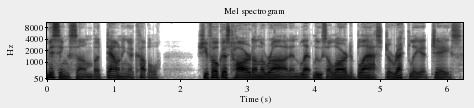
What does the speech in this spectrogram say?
missing some but downing a couple. She focused hard on the rod and let loose a large blast directly at Jace.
